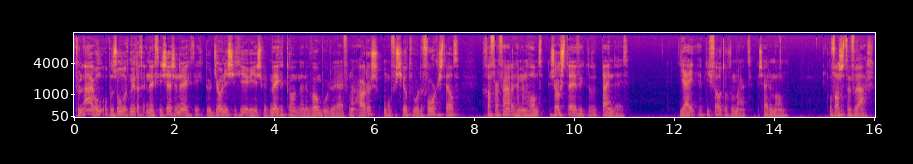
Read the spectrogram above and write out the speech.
Toen Aaron op een zondagmiddag in 1996 door Joni Sigerius werd meegetroond naar de woonboerderij van haar ouders... om officieel te worden voorgesteld, gaf haar vader hem een hand zo stevig dat het pijn deed. Jij hebt die foto gemaakt, zei de man. Of was het een vraag?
